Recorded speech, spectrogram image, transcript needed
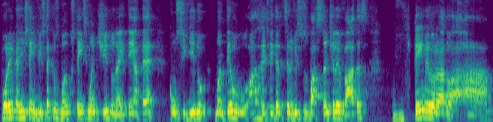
Porém, o que a gente tem visto é que os bancos têm se mantido, né? E têm até conseguido manter o, a receita de serviços bastante elevadas, tem melhorado a,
